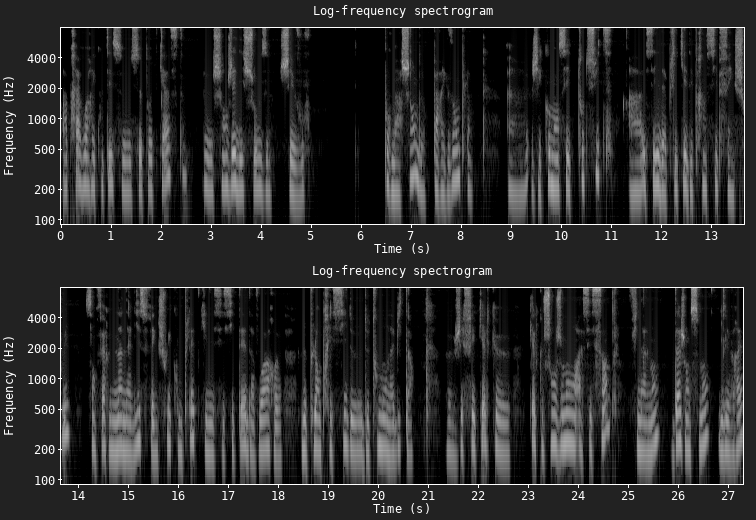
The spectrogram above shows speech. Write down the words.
après avoir écouté ce, podcast, changer des choses chez vous. Pour ma chambre, par exemple, j'ai commencé tout de suite à essayer d'appliquer des principes feng shui sans faire une analyse feng shui complète qui nécessitait d'avoir le plan précis de, tout mon habitat. J'ai fait quelques, quelques changements assez simples finalement, d'agencement, il est vrai,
